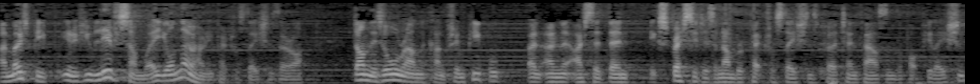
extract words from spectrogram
And most people, you know, if you live somewhere, you'll know how many petrol stations there are. Done this all around the country, and people, and, and I said then, express it as a number of petrol stations per 10,000 of the population.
